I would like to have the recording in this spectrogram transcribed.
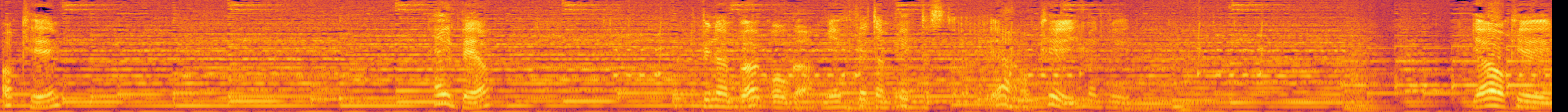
Okay. Hey, Bär. Ich bin ein Bergogre. Mir gefällt dein Blick. Das, ja, okay, jemand will. Ja, okay.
